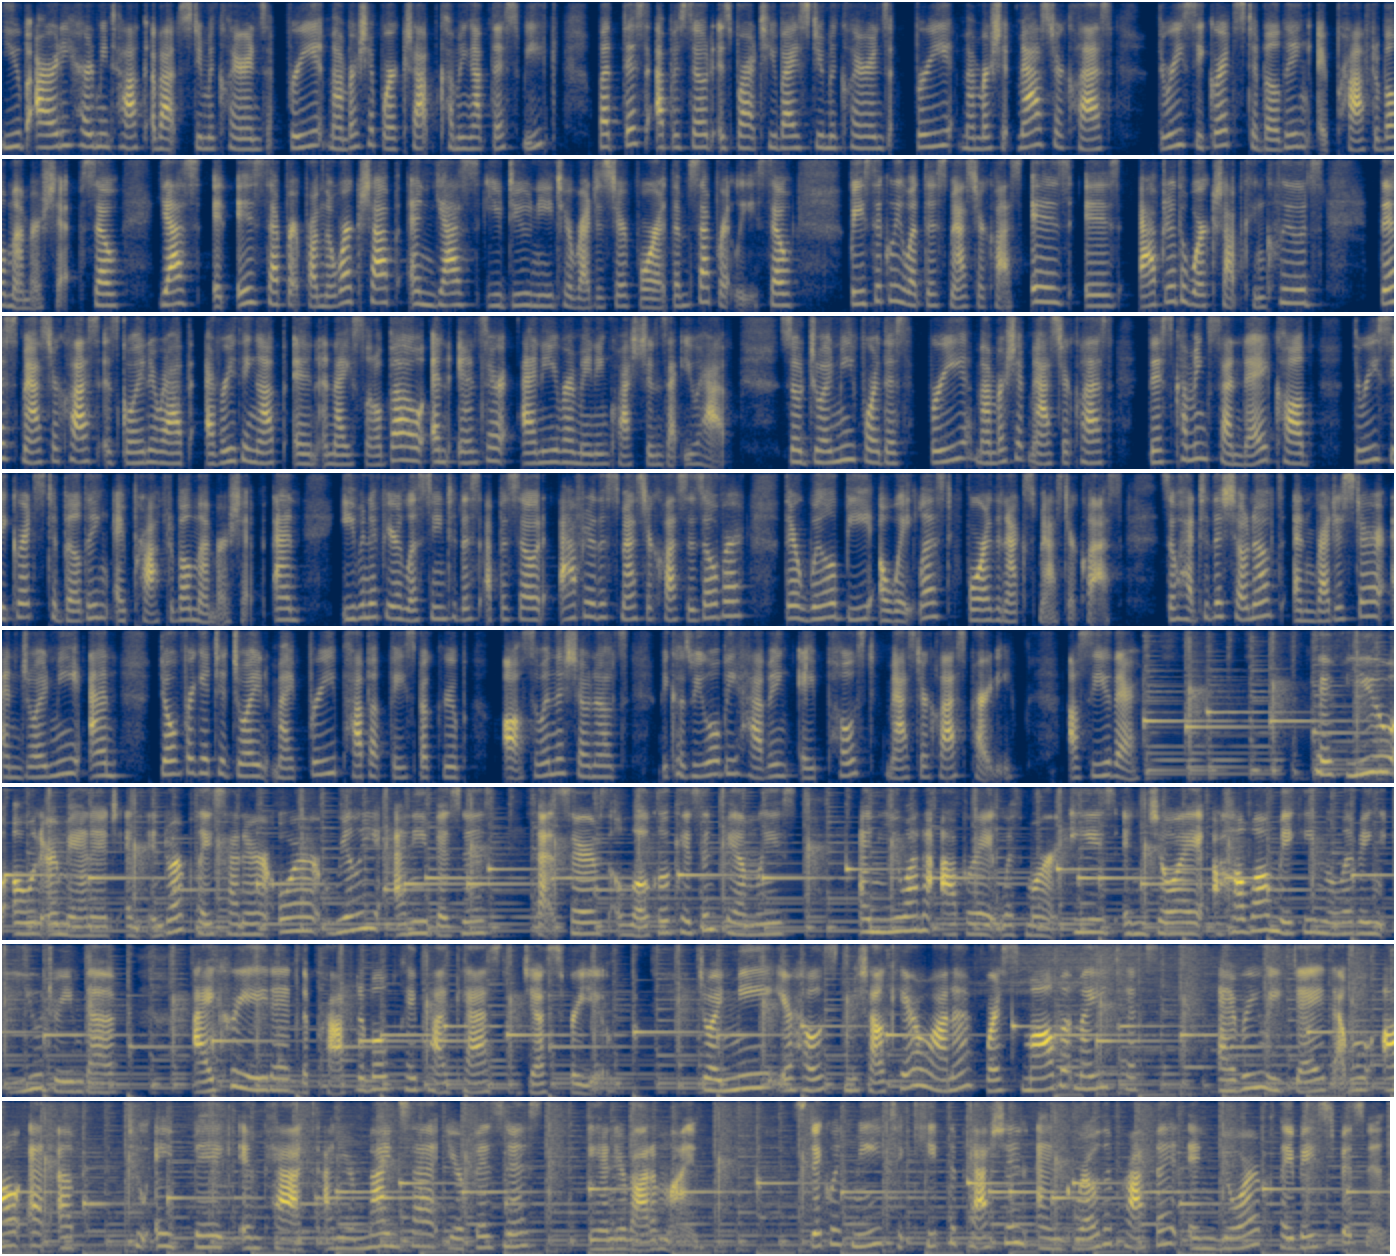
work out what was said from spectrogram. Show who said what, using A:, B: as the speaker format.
A: You've already heard me talk about Stu McLaren's free membership workshop coming up this week, but this episode is brought to you by Stu McLaren's free membership masterclass, Three Secrets to Building a Profitable Membership. So, yes, it is separate from the workshop, and yes, you do need to register for them separately. So, basically, what this masterclass is, is after the workshop concludes, this masterclass is going to wrap everything up in a nice little bow and answer any remaining questions that you have. So join me for this free membership masterclass this coming Sunday called Three Secrets to Building a Profitable Membership. And even if you're listening to this episode after this masterclass is over, there will be a waitlist for the next masterclass. So head to the show notes and register and join me. And don't forget to join my free pop up Facebook group, also in the show notes, because we will be having a post masterclass party. I'll see you there. If you own or manage an indoor play center or really any business that serves local kids and families, and you want to operate with more ease and joy uh, while making the living you dreamed of, I created the Profitable Play podcast just for you. Join me, your host, Michele Caruana, for small but mighty tips every weekday that will all add up to a big impact on your mindset, your business, and your bottom line. Stick with me to keep the passion and grow the profit in your play based business.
